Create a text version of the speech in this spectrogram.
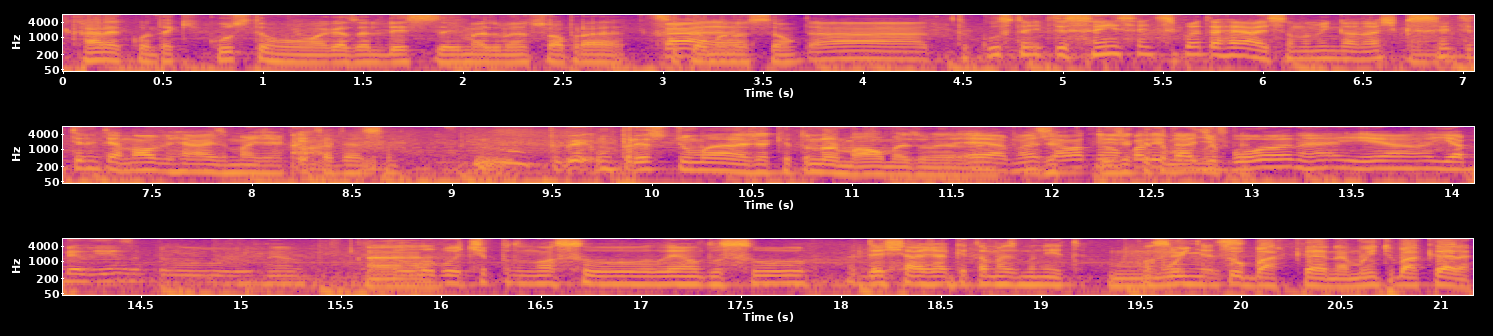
cara, quanto é que custa um agasalho desses aí, mais ou menos, só pra você ter uma noção? Tá, custa entre 100 e 150 reais, se eu não me engano. Acho que 139 reais uma jaqueta ah, dessa. Um preço de uma jaqueta normal, mais ou menos. É, né? mas ela tem uma qualidade boa, né? E a, e a beleza pelo, né, ah. pelo logotipo do nosso Leão do Sul deixar a jaqueta mais bonita. muito certeza. bacana, muito bacana.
